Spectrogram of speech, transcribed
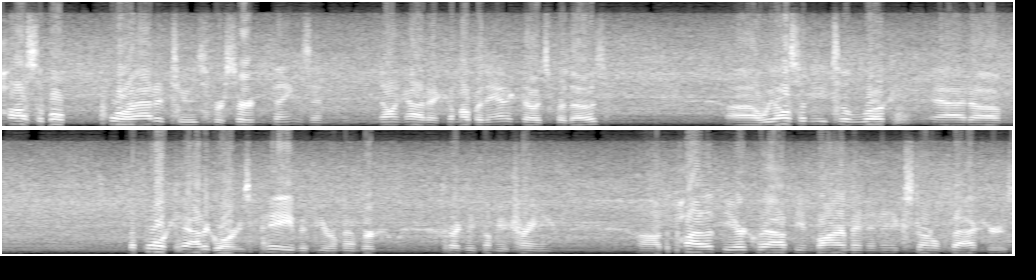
possible poor attitudes for certain things and knowing how to come up with anecdotes for those, uh, we also need to look at um, the four categories, PAVE if you remember correctly from your training. Uh, the pilot, the aircraft, the environment, and any external factors.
